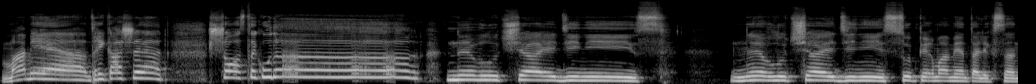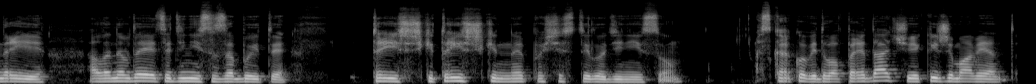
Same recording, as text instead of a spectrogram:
Момент, рикошет, шостик удар! Не влучає Дініс. Не влучає Дініс. Супер момент Олександрії. Але не вдається Дінісу забити. Трішечки, трішечки не пощастило Дінісу. Скарко віддавав передачу, який же момент.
